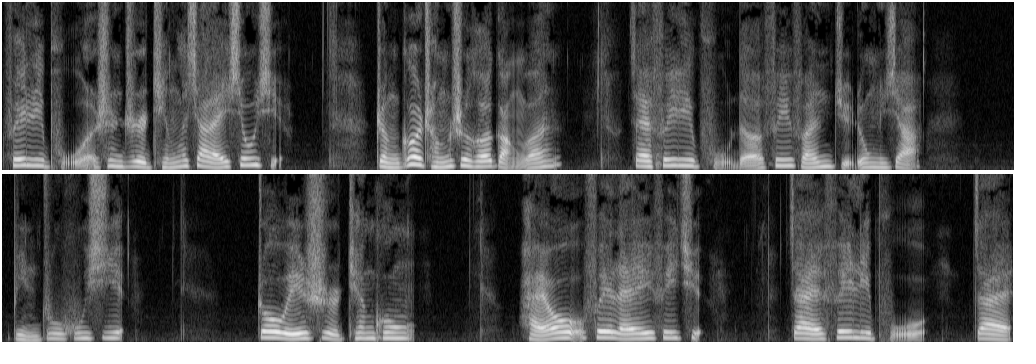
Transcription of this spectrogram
菲利普甚至停了下来休息。整个城市和港湾在菲利普的非凡举动下 屏住呼吸。周围是天空，海鸥飞来飞去。在菲利普在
